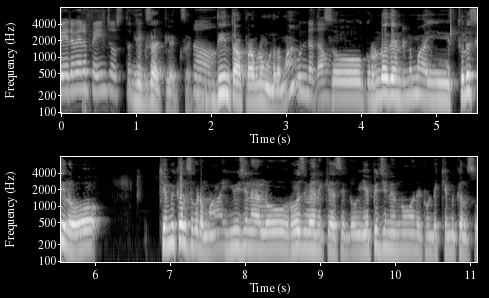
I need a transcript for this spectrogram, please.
వేరే వేరే పెయిన్స్ వస్తుంది ఎగ్జాక్ట్లీ ఎగ్జాక్ట్లీ. దీంతో ఆ ప్రాబ్లం ఉండదమ్మా ఉండదు. సో రెండోది ఏంటంటే మా ఈ తులసిలో కెమికల్స్ కూడా మా యూజినాలు రోజ్ వ్యానిక్ యాసిడ్ ఎపిజినిన్ అనేటువంటి కెమికల్స్.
